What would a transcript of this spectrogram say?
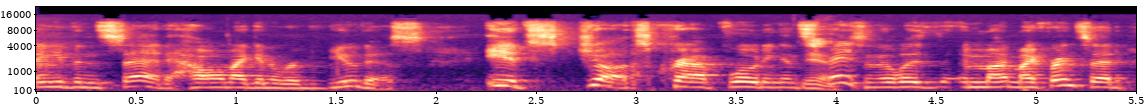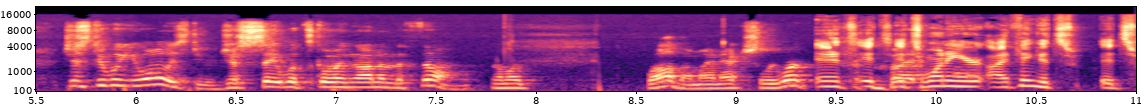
I even said, how am I going to review this? It's just crap floating in Yeah. space. And, was, and my, my friend said, just do what you always do. Just say what's going on in the film. And I'm like, well, that might actually work. It's it's, But- it's one of your. I think it's it's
